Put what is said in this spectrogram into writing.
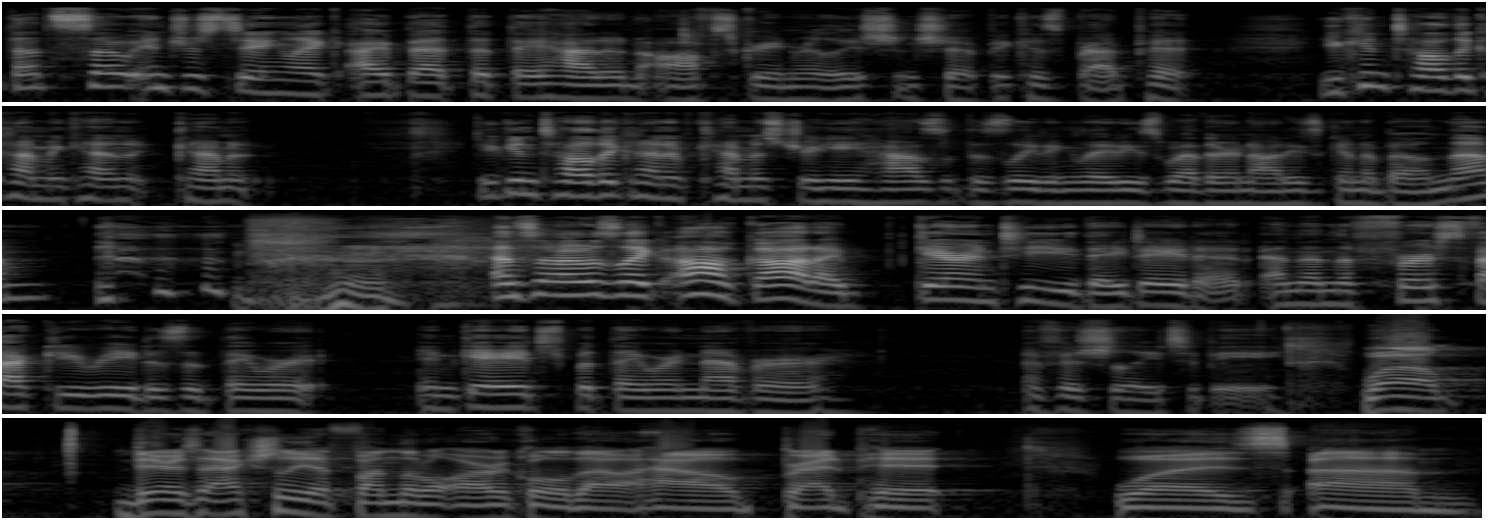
that's so interesting. Like, I bet that they had an off screen relationship because Brad Pitt, you can tell the kind of, chem- chem- you can tell the kind of chemistry he has with his leading ladies whether or not he's going to bone them. and so I was like, oh, God, I guarantee you they dated. And then the first fact you read is that they were engaged, but they were never officially to be. Well, there's actually a fun little article about how Brad Pitt was. Um,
